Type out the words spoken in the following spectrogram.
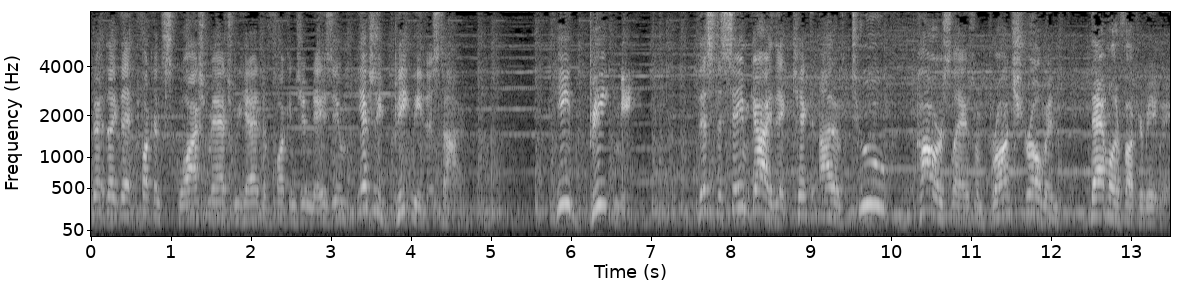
Like that fucking squash match we had in the fucking gymnasium. He actually beat me this time. He beat me. This the same guy that kicked out of two power slams from Braun Strowman. That motherfucker beat me.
